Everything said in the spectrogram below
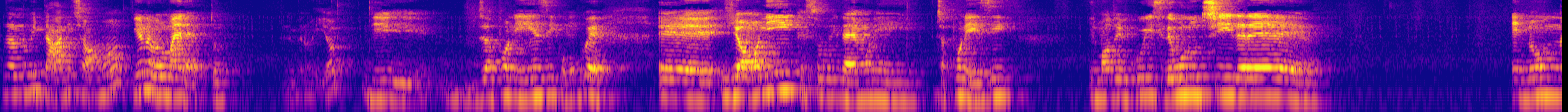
Una novità, diciamo. Io non avevo mai letto. Nemmeno io. Di giapponesi, comunque eh, gli Oni, che sono i demoni giapponesi, il modo in cui si devono uccidere e non,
